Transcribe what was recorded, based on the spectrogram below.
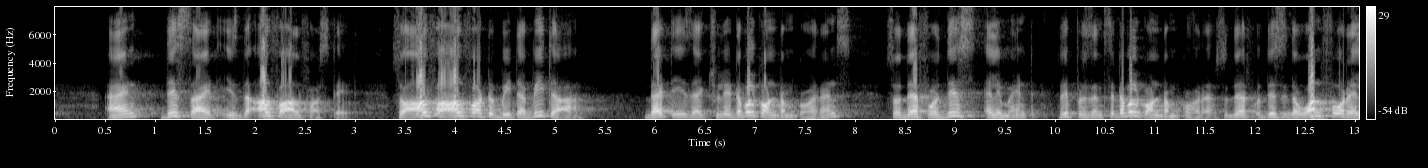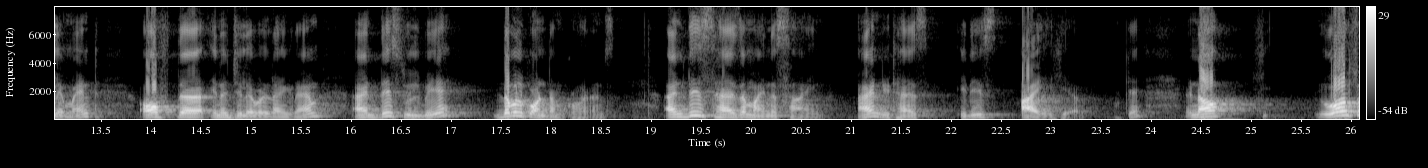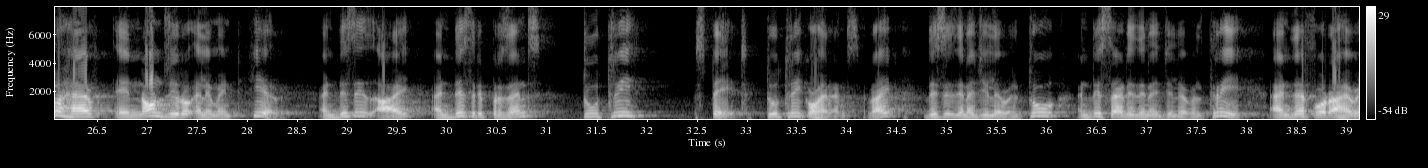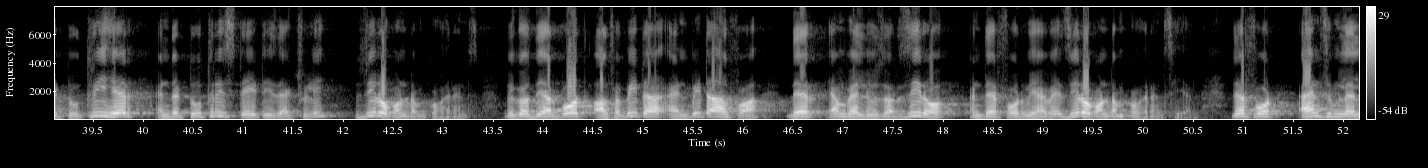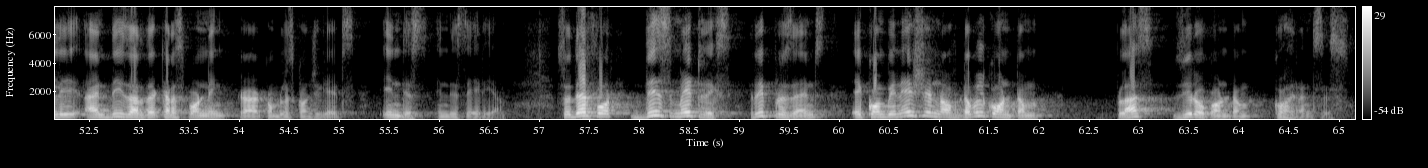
and this side is the alpha alpha state. So alpha alpha to beta beta that is actually double quantum coherence. So therefore this element represents a double quantum coherence. So therefore this is the 1 4 element of the energy level diagram and this will be a double quantum coherence and this has a minus sign and it has it is I here okay. Now you also have a non-zero element here and this is I and this represents 2 3 state 2 3 coherence right. This is energy level 2 and this side is energy level 3 and therefore I have a 2 3 here and the 2 3 state is actually 0 quantum coherence because they are both alpha beta and beta alpha their m values are 0 and therefore we have a 0 quantum coherence here. Therefore and similarly and these are the corresponding uh, complex conjugates in this in this area. So therefore this matrix represents a combination of double quantum plus 0 quantum coherences.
